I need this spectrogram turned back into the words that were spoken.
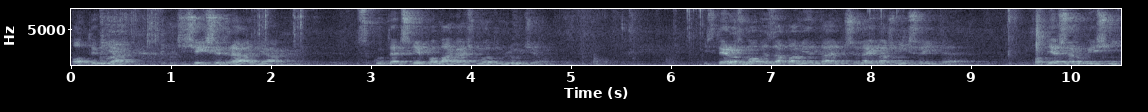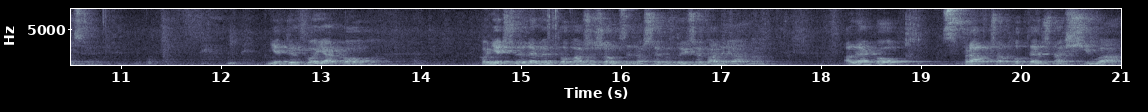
o tym, jak w dzisiejszych realiach skutecznie pomagać młodym ludziom. Tej rozmowy zapamiętałem trzy najważniejsze idee. Po pierwsze, rówieśnicy. Nie tylko jako konieczny element towarzyszący naszego dojrzewania, ale jako sprawcza, potężna siła,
